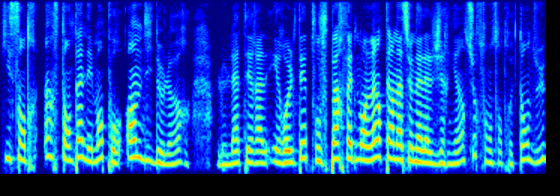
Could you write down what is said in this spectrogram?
Qui centre instantanément pour Andy Delors. Le latéral hérolté trouve parfaitement l'international algérien sur son centre tendu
